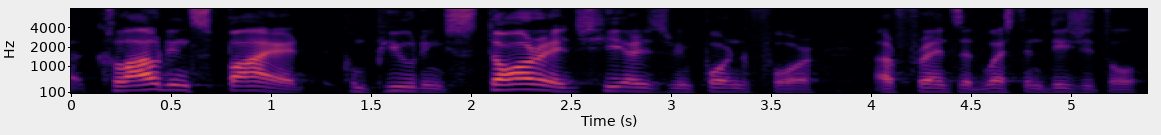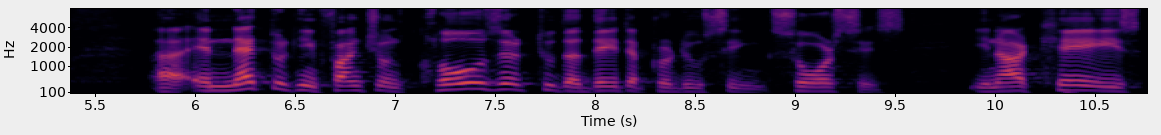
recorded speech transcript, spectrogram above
uh, cloud-inspired computing. Storage here is important for our friends at Western Digital. Uh, and networking functions closer to the data producing sources. In our case,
